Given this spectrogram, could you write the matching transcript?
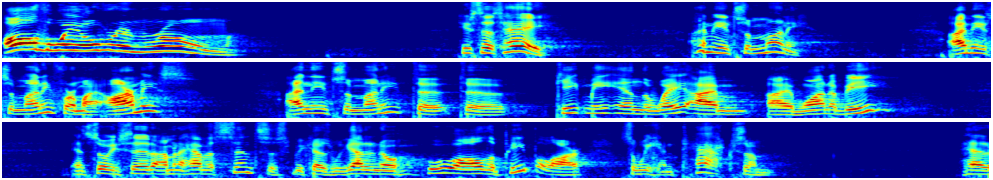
all the way over in Rome. He says, hey, I need some money. I need some money for my armies. I need some money to, to keep me in the way I'm, I want to be. And so he said, I'm going to have a census because we got to know who all the people are so we can tax them. Had,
